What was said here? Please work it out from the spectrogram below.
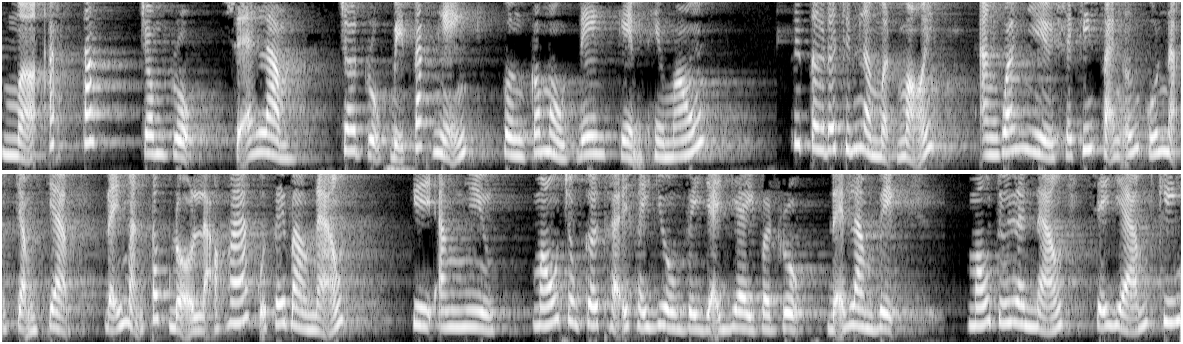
mỡ ách tắc trong ruột sẽ làm cho ruột bị tắc nghẽn, phần có màu đen kèm theo máu. Thứ tư đó chính là mệt mỏi. Ăn quá nhiều sẽ khiến phản ứng của não chậm chạp, đẩy mạnh tốc độ lão hóa của tế bào não. Khi ăn nhiều, máu trong cơ thể phải dồn về dạ dày và ruột để làm việc. Máu tưới lên não sẽ giảm khiến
